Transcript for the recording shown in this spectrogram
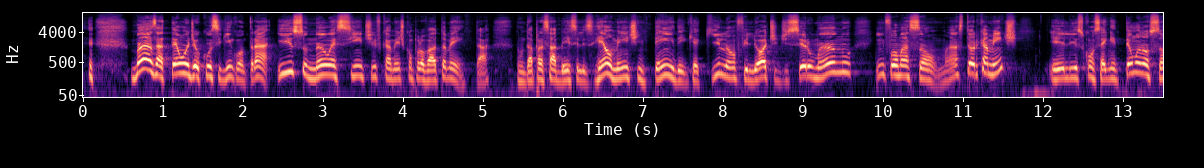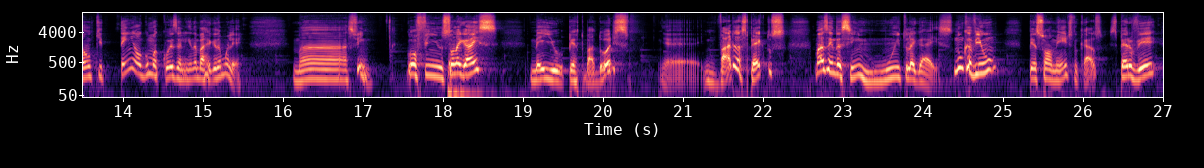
Mas até onde eu consegui encontrar, isso não é cientificamente comprovado também, tá? Não dá para saber se eles realmente entendem que aquilo é um filhote de ser humano em formação, mas teoricamente eles conseguem ter uma noção que tem alguma coisa ali na barriga da mulher. Mas, enfim, golfinhos são legais, meio perturbadores, é, em vários aspectos, mas ainda assim muito legais. Nunca vi um, pessoalmente, no caso. Espero ver.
